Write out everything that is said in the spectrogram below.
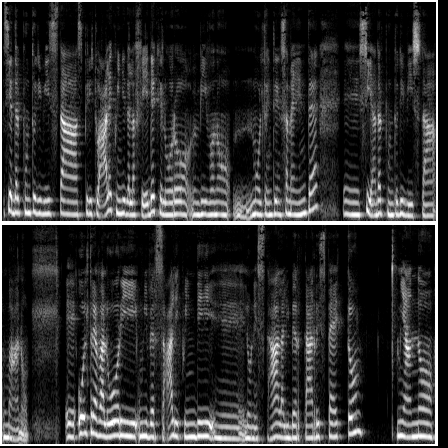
sia dal punto di vista spirituale, quindi della fede che loro vivono molto intensamente, eh, sia dal punto di vista umano. Eh, oltre a valori universali, quindi eh, l'onestà, la libertà, il rispetto, mi hanno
